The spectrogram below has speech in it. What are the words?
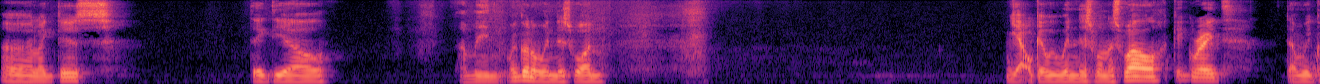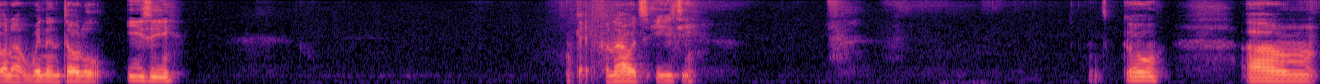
Uh, like this. Take the L. I mean, we're gonna win this one. Yeah, okay, we win this one as well. Okay, great. Then we're gonna win in total easy. Okay, for now it's easy. Let's go. Um,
